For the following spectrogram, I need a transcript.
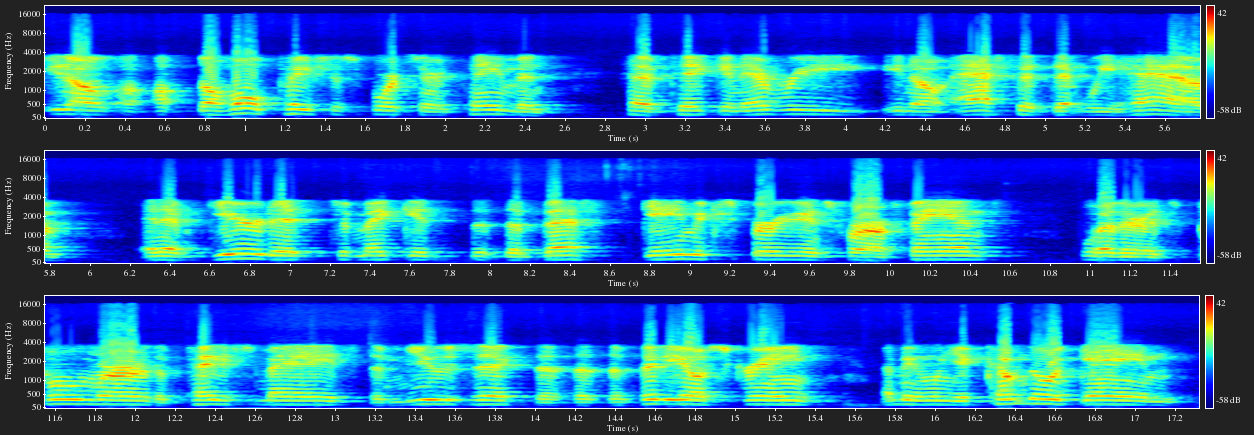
you know, uh, uh, the whole Pacers Sports Entertainment have taken every you know asset that we have and have geared it to make it the, the best game experience for our fans. Whether it's Boomer, the Pacemates, the music, the, the the video screen. I mean, when you come to a game,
